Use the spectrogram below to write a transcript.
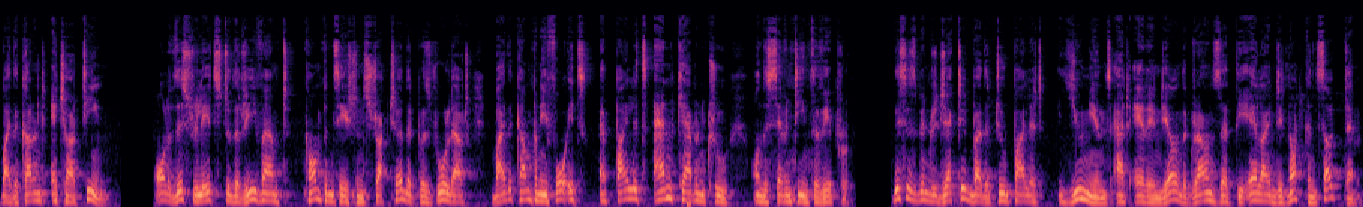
by the current HR team. All of this relates to the revamped compensation structure that was rolled out by the company for its uh, pilots and cabin crew on the 17th of April. This has been rejected by the two pilot unions at Air India on the grounds that the airline did not consult them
